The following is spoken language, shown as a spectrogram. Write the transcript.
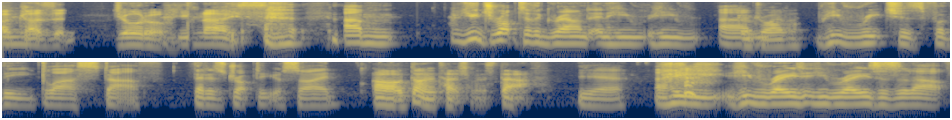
have a cousin, Joro. He's nice. You drop to the ground, and he he um, driver. he reaches for the glass staff that is dropped at your side. Oh, don't touch my stuff. Yeah, uh, he he raise, he raises it up,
